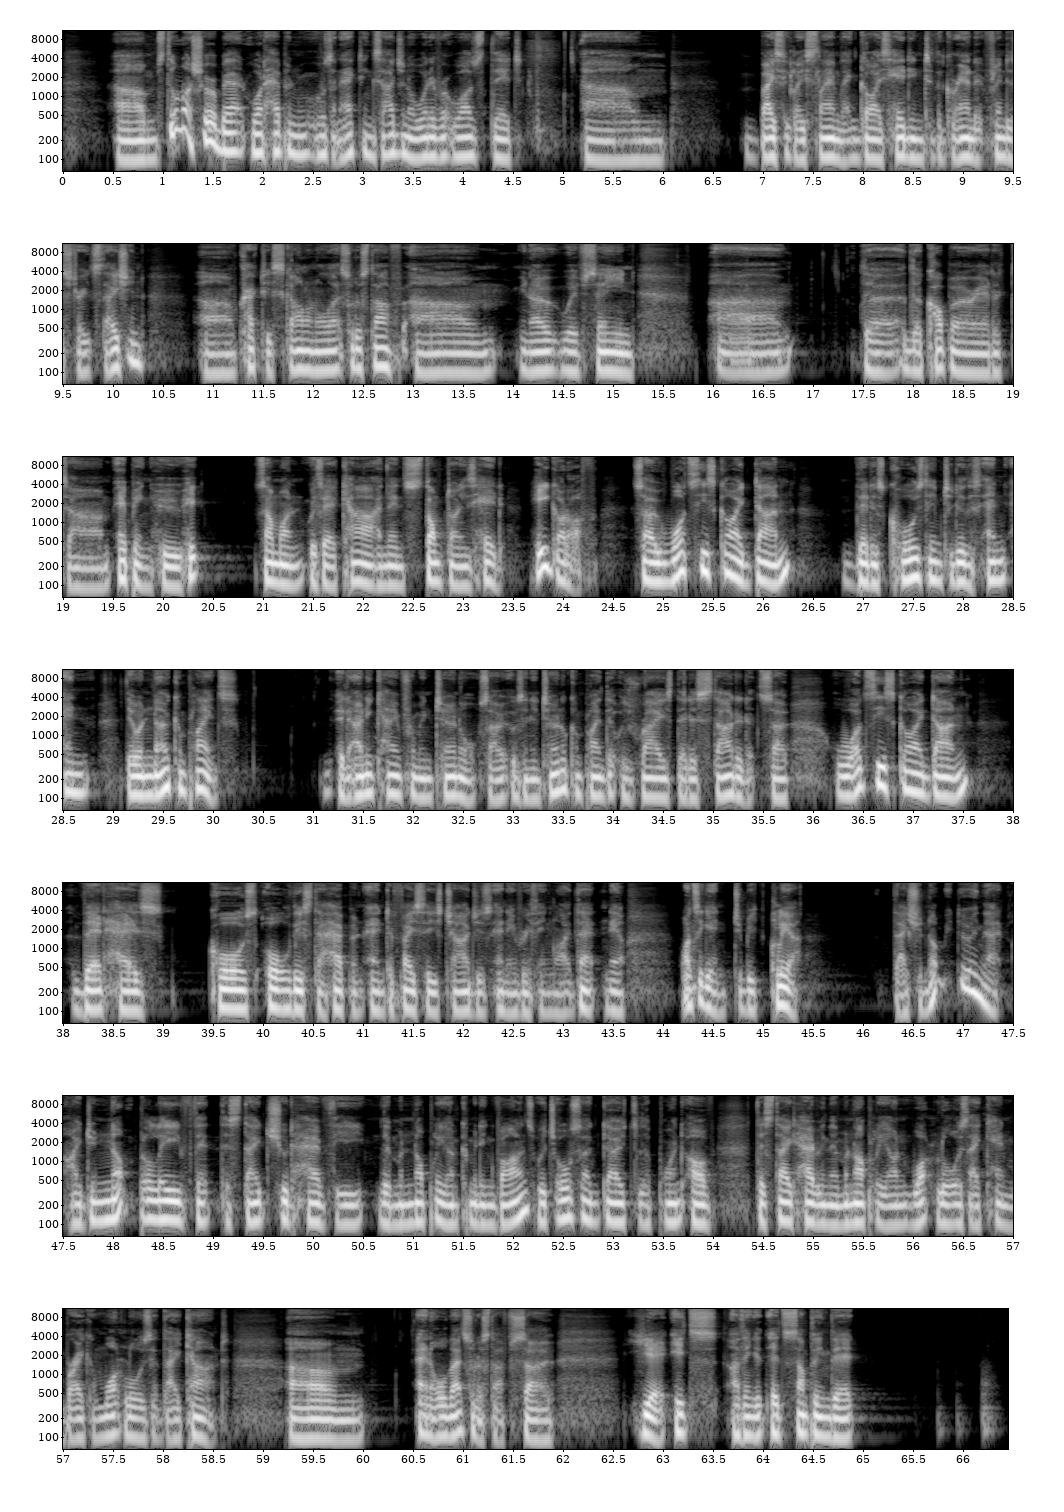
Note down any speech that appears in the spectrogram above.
Um, still not sure about what happened. It Was an acting sergeant or whatever it was that um, basically slammed that guy's head into the ground at Flinders Street Station, uh, cracked his skull and all that sort of stuff. Um, you know, we've seen uh, the the copper out at um, Epping who hit someone with their car and then stomped on his head. He got off. So what's this guy done that has caused him to do this? And and there were no complaints. It only came from internal. So it was an internal complaint that was raised that has started it. So what's this guy done that has caused all this to happen and to face these charges and everything like that? Now, once again, to be clear, they should not be doing that. I do not believe that the state should have the, the monopoly on committing violence, which also goes to the point of the state having the monopoly on what laws they can break and what laws that they can't, um, and all that sort of stuff. So, yeah, it's I think it, it's something that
